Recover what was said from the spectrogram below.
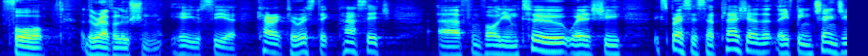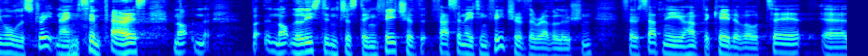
for the revolution. Here you see a characteristic passage uh, from volume two where she expresses her pleasure that they've been changing all the street names in Paris, not, but not the least interesting feature, fascinating feature of the revolution. So suddenly you have the Quai de Voltaire, uh,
